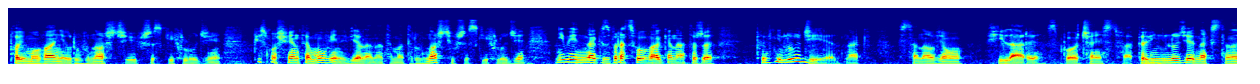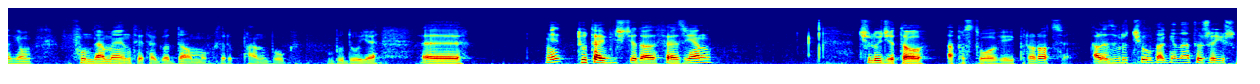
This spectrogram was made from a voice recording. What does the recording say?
pojmowanie równości wszystkich ludzi. Pismo Święte mówi wiele na temat równości wszystkich ludzi, niemniej jednak zwraca uwagę na to, że pewni ludzie jednak stanowią filary społeczeństwa. Pewni ludzie jednak stanowią fundamenty tego domu, który Pan Bóg buduje. E, nie? Tutaj w liście do Efezjan ci ludzie to apostołowie i prorocy, ale zwróćcie uwagę na to, że już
